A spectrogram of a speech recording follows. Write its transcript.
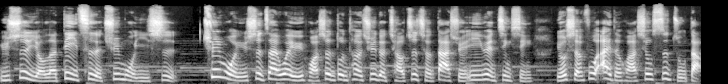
于是，有了第一次的驱魔仪式。驱魔仪式在位于华盛顿特区的乔治城大学医院进行，由神父爱德华修斯主导。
